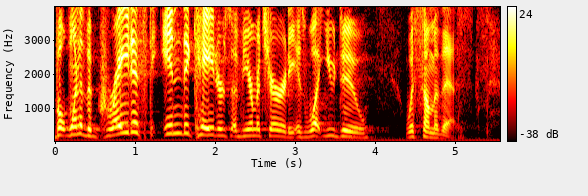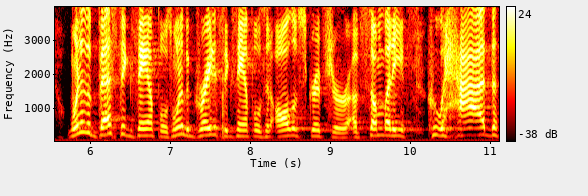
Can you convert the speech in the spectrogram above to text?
But one of the greatest indicators of your maturity is what you do with some of this. One of the best examples, one of the greatest examples in all of Scripture of somebody who had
